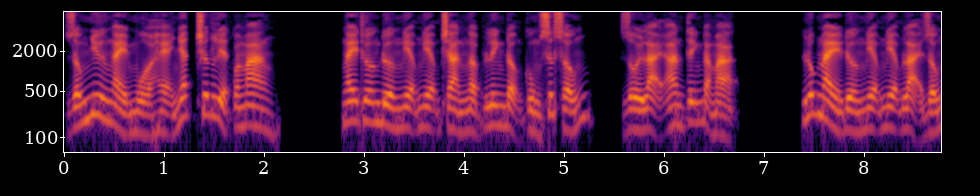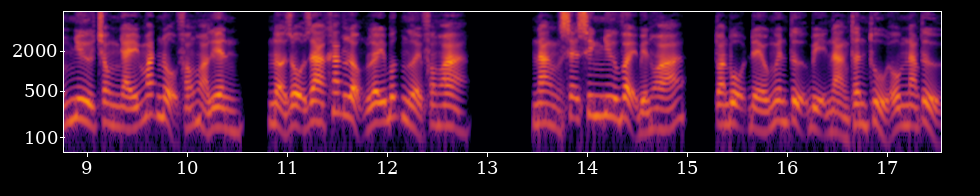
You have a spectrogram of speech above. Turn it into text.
giống như ngày mùa hè nhất trước liệt quan mang. Ngày thường đường nghiệm nghiệm tràn ngập linh động cùng sức sống, rồi lại an tĩnh đạm mạc. Lúc này đường nghiệm nghiệm lại giống như trong nháy mắt nộ phóng hỏa liên, nở rộ ra khắc lộng lây bức người phong hoa. Nàng sẽ sinh như vậy biến hóa, toàn bộ đều nguyên tự bị nàng thân thủ ôm nam tử.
